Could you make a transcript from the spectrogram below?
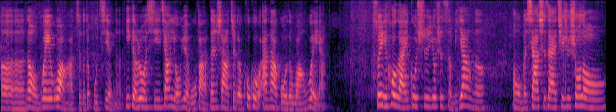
呃那种威望啊，整个都不见了。伊格若西将永远无法登上这个库库安娜国的王位啊。所以后来故事又是怎么样呢？那，我们下次再继续说喽。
